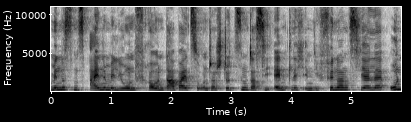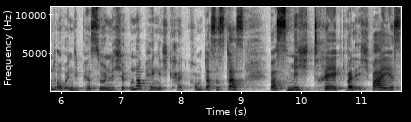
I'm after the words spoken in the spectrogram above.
mindestens eine Million Frauen dabei zu unterstützen, dass sie endlich in die finanzielle und auch in die persönliche Unabhängigkeit kommt. Das ist das, was mich trägt, weil ich weiß,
